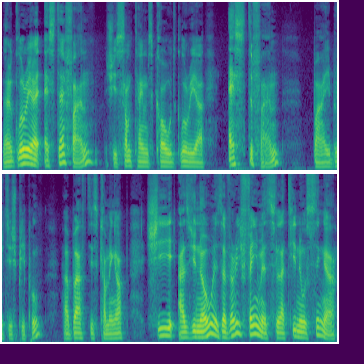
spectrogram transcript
Now, Gloria Estefan, she's sometimes called Gloria Estefan by British people. Her birthday is coming up. She, as you know, is a very famous Latino singer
